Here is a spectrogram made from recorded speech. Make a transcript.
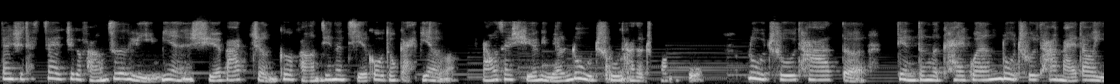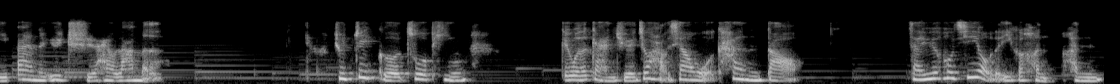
但是它在这个房子的里面，雪把整个房间的结构都改变了。然后在雪里面露出它的窗户，露出它的电灯的开关，露出它埋到一半的浴池还有拉门。就这个作品给我的感觉，就好像我看到。在月后基友的一个很很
